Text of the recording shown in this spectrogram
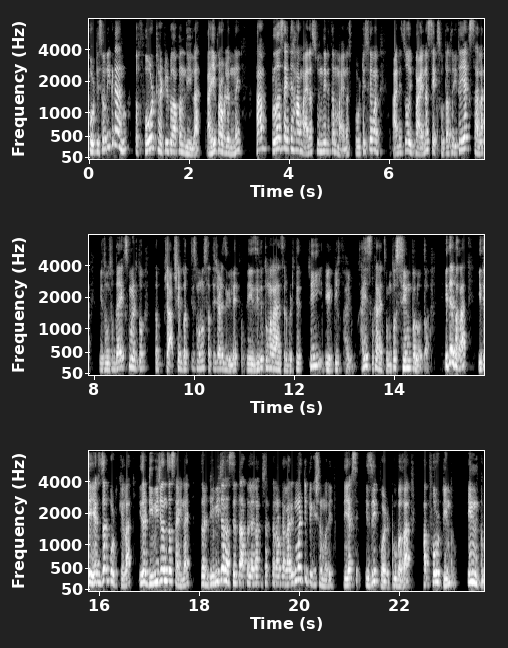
फोर्टी सेव्हन इकडे आणू. तर फोर थर्टी टू आपण लिहिला. काही प्रॉब्लेम नाही. हा प्लस आहे ते हा मायनस होऊन जाईल तर मायनस फोर्टी सेव्हन आणि जो मायनस एक्स होता तो इथे एक्स झाला इथून सुद्धा एक्स मिळतो. तर चारशे बत्तीस म्हणून सत्तेचाळीस गेले तर इझिली तुम्हाला आन्सर भेटते थ्री एटी फाईव्ह काहीच करायचं तो सिंपल होतं. इथे बघा इथे एक्स जर पुट केला इथे डिव्हिजनचं साईन आहे. जर डिव्हिजन असेल तर आपल्याला कशात करावं लागेल? मल्टिप्लिकेशनमध्ये. एक्स इज इक्वल टू बघा हा फोर्टीन इन टू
